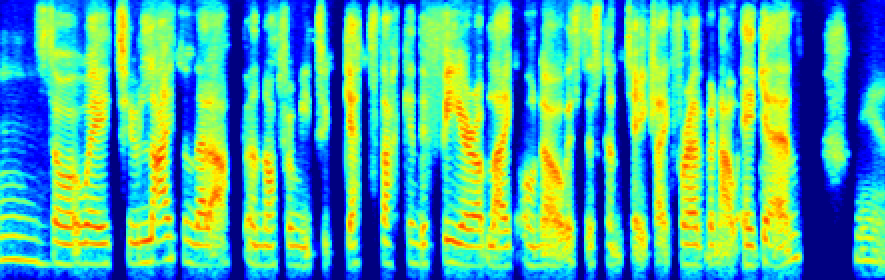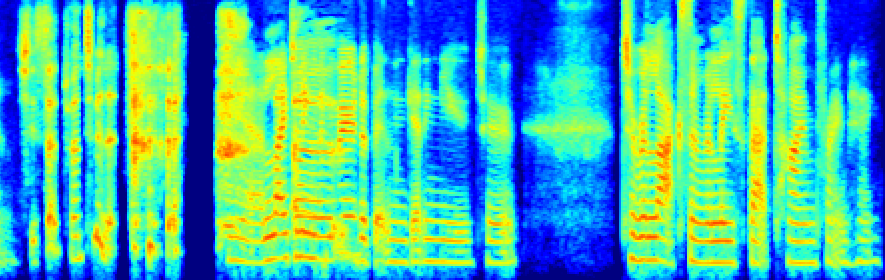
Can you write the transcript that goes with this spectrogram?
mm, so a way to lighten that up and not for me to get stuck in the fear of like oh no is this going to take like forever now again yeah. she said 20 minutes Yeah. Lightening the Um, mood a bit and getting you to to relax and release that time frame. Hey.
